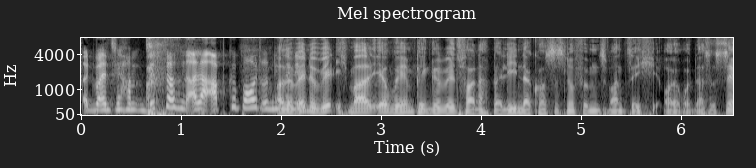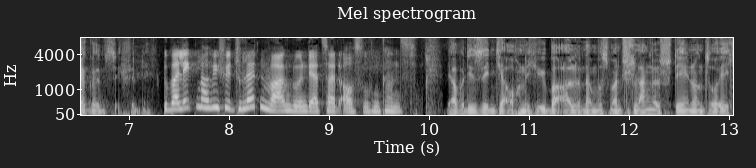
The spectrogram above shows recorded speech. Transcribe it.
Du meinst, wir haben Blitzer sind alle abgebaut und Also wenn du wirklich mal irgendwo hinpinkeln willst, fahr nach Berlin, da kostet es nur 25 Euro. Das ist sehr günstig, finde ich. Überleg mal, wie viele Toilettenwagen du in der Zeit aussuchen kannst. Ja, aber die sind ja auch nicht überall und da muss man Schlange stehen und so. Ich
